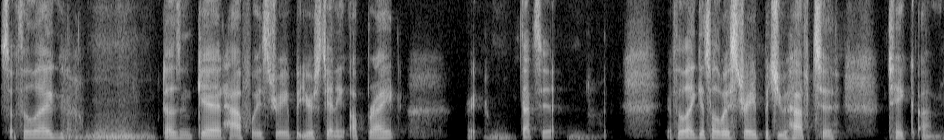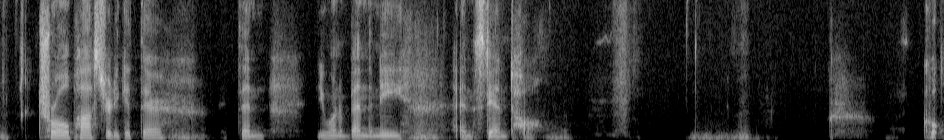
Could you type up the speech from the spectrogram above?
So if the leg doesn't get halfway straight, but you're standing upright, right, that's it. If the leg gets all the way straight, but you have to take um, troll posture to get there, then you want to bend the knee and stand tall. Cool.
